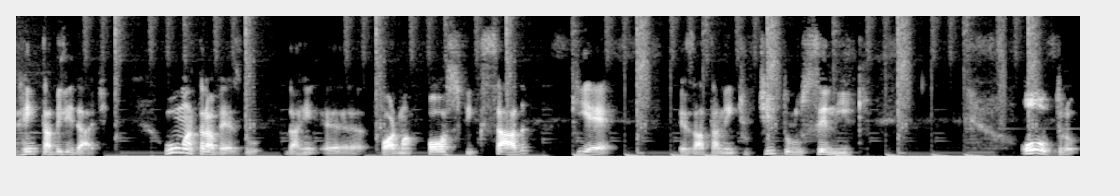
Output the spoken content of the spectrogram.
rentabilidade. Uma através do, da é, forma pós-fixada, que é exatamente o título Selic, Outro,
